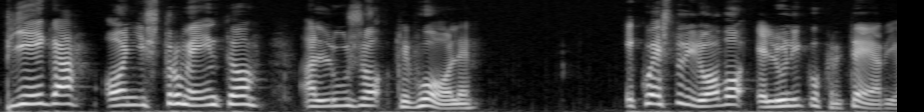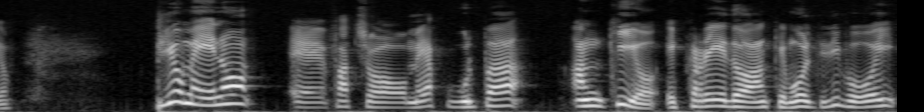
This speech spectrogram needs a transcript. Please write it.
piega ogni strumento all'uso che vuole. E questo di nuovo è l'unico criterio. Più o meno, eh, faccio mea culpa, anch'io e credo anche molti di voi,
